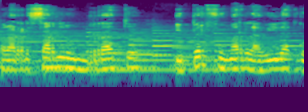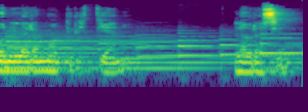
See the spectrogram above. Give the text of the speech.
para rezarle un rato y perfumar la vida con el aroma cristiano, la oración.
